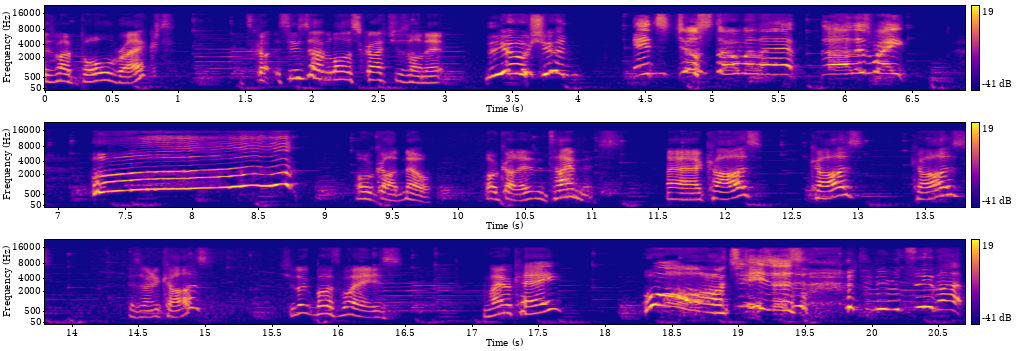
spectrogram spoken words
is my bowl wrecked? It's got, it seems a lot of scratches on it. The ocean. It's just over there. Oh, this way. Oh god, no. Oh god, I didn't time this. Uh, cars? Cars? Cars? Is there any cars? She looked both ways. Am I okay? Oh, Jesus! I didn't even see that!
